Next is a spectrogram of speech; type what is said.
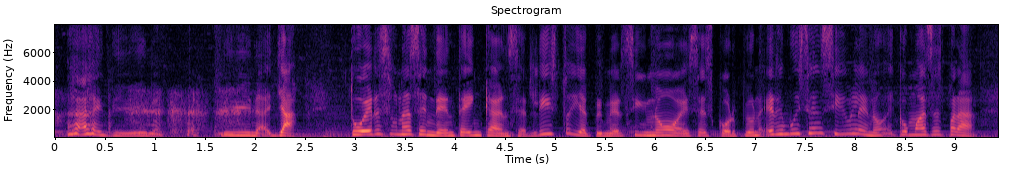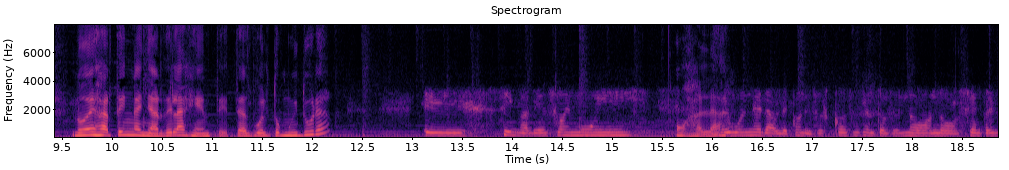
Ay, divina, divina. Ya, tú eres un ascendente en cáncer, listo, y el primer signo es escorpión. Eres muy sensible, ¿no? ¿Y cómo haces para no dejarte engañar de la gente? ¿Te has vuelto muy dura? Eh, sí, más bien soy muy, Ojalá. muy vulnerable con esas cosas, entonces no, no, siempre,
